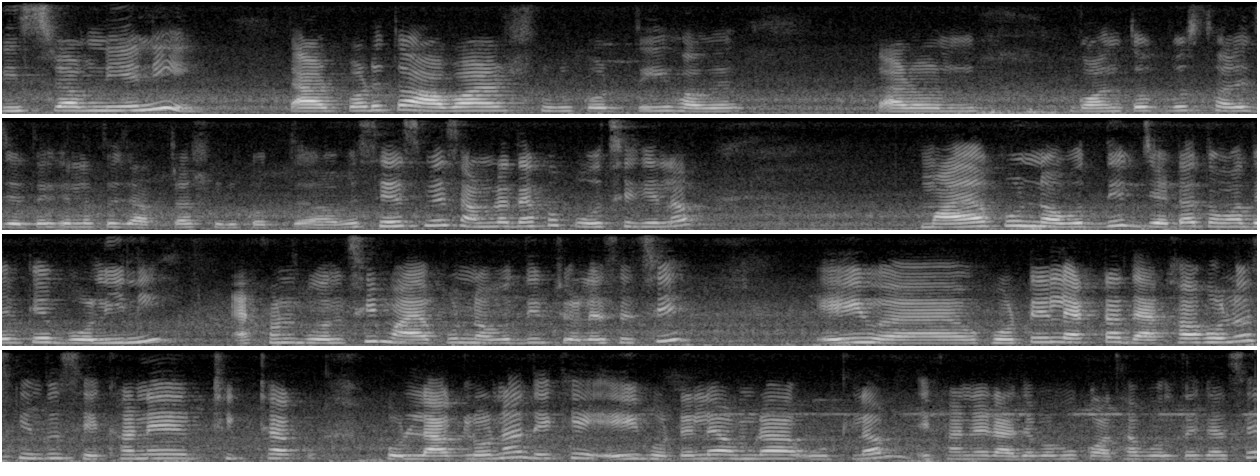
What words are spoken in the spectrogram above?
বিশ্রাম নিয়ে নিই। তারপরে তো আবার শুরু করতেই হবে। কারণ গন্তব্যস্থলে যেতে গেলে তো যাত্রা শুরু করতে হবে। শেষমেশ আমরা দেখো পৌঁছে গেলাম মায়াপুর নবদ্বীপ, যেটা তোমাদেরকে বলিনি। এখন বলছি মায়াপুর নবদ্বীপ চলে এসেছি। এই হোটেল একটা দেখা হলো, কিন্তু সেখানে ঠিকঠাক লাগল না। দেখে এই হোটেলে আমরা উঠলাম। এখানে রাজাবাবু কথা বলতে গেছে,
